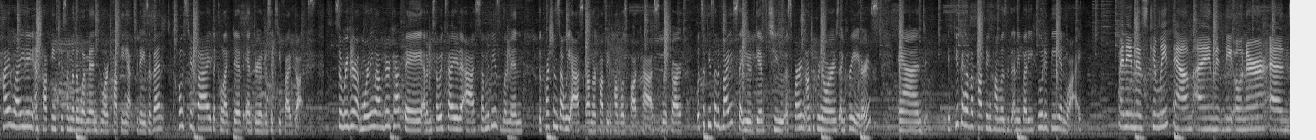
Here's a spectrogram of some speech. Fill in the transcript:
highlighting and talking to some of the women who are talking at today's event, hosted by The Collective and 365 Dots. So we're here at Morning Lavender Cafe, and I'm so excited to ask some of these women the questions that we ask on our Coffee and Convos podcast, which are what's a piece of advice that you would give to aspiring entrepreneurs and creators? And if you could have a coffee and convos with anybody, who would it be and why? My name is Kimlee Pham. I'm the owner and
